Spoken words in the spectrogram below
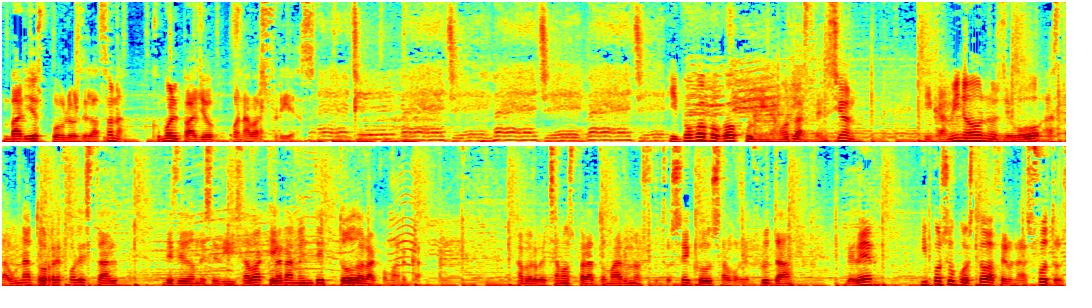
varios pueblos de la zona, como El Payo o Navas Frías. Y poco a poco culminamos la ascensión. Mi camino nos llevó hasta una torre forestal desde donde se divisaba claramente toda la comarca. Aprovechamos para tomar unos frutos secos, algo de fruta, beber y por supuesto hacer unas fotos.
